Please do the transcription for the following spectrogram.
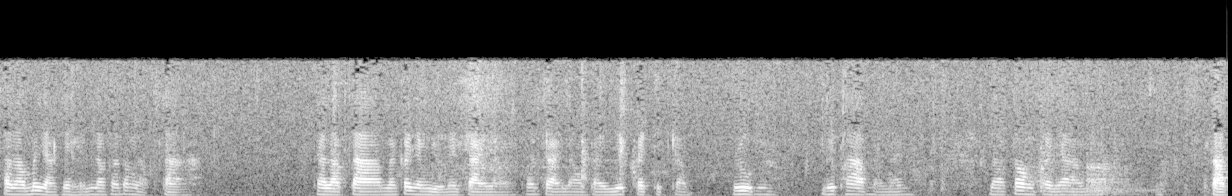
ถ้าเราไม่อยากจะเห็นเราก็ต้องหลับตา แต่หลับตามันก็ยังอยู่ในใจเราเพราะใจเราไปยึดไปติดกับรูปหรือภาพเหล่านั้น เราต้องพยายามตัด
